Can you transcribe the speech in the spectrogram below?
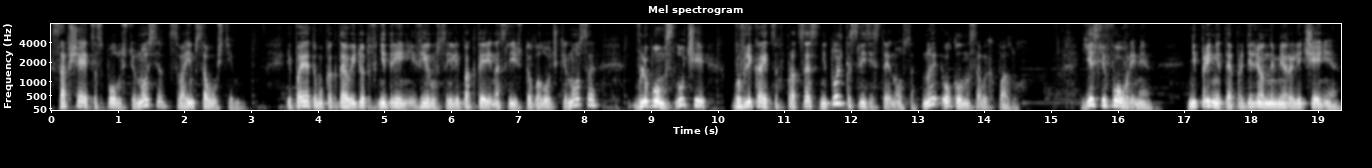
сообщается с полостью носа своим соустьем. И поэтому, когда идет внедрение вируса или бактерий на слизистую оболочке носа, в любом случае вовлекается в процесс не только слизистая носа, но и около носовых пазух. Если вовремя не приняты определенные меры лечения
